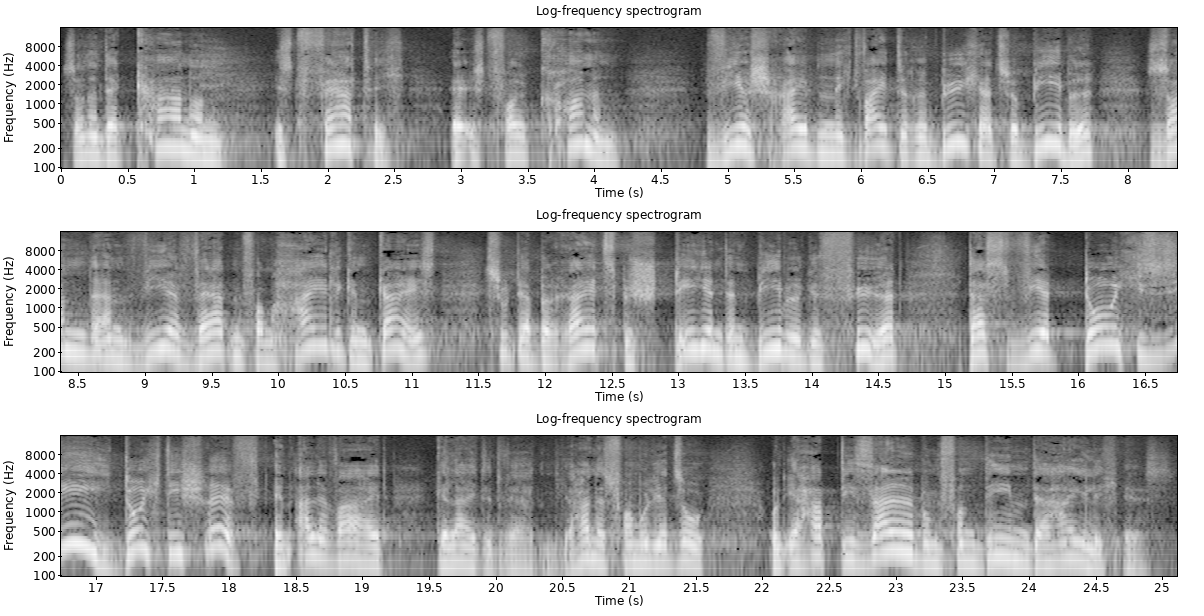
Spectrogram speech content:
sondern der Kanon ist fertig, er ist vollkommen. Wir schreiben nicht weitere Bücher zur Bibel, sondern wir werden vom Heiligen Geist zu der bereits bestehenden Bibel geführt, dass wir durch sie, durch die Schrift in alle Wahrheit geleitet werden. Johannes formuliert so, und ihr habt die Salbung von dem, der heilig ist.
